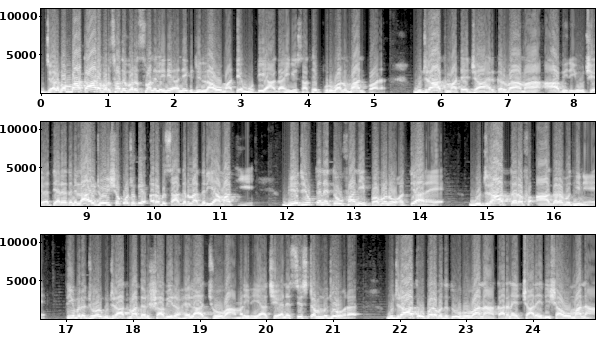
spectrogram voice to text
જળબંબાકાર વરસાદ વરસવાને લઈને અનેક જિલ્લાઓ માટે મોટી આગાહીની સાથે પૂર્વાનુમાન પણ ગુજરાત માટે જાહેર કરવામાં આવી રહ્યું છે. અત્યારે તમે લાઈવ જોઈ શકો છો કે અરબ સાગરના દરિયામાંથી ભેજયુક્ત અને તોફાની પવનો અત્યારે ગુજરાત તરફ આગળ વધીને તીવ્ર જોર ગુજરાતમાં દર્શાવી રહેલા જોવા મળી રહ્યા છે અને સિસ્ટમનું જોર ગુજરાત ઉપર વધતું હોવાના કારણે ચારે દિશાઓમાંના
